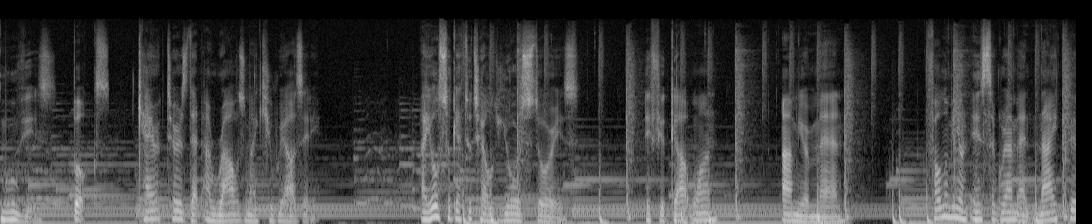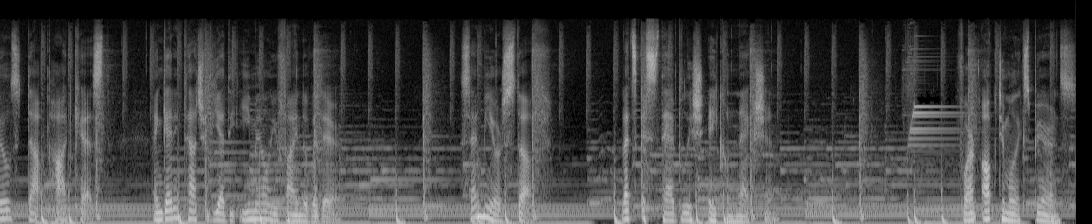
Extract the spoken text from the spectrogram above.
movies, books, characters that arouse my curiosity. I also get to tell your stories. If you got one, I'm your man. Follow me on Instagram at nightpills.podcast and get in touch via the email you find over there. Send me your stuff. Let's establish a connection. For an optimal experience,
